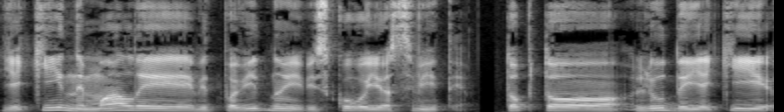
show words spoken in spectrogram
які не мали відповідної військової освіти. Тобто люди, які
